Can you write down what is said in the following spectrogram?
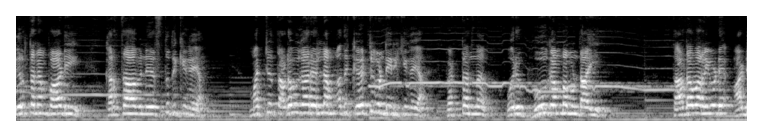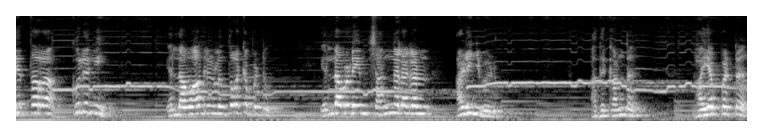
കീർത്തനം പാടി കർത്താവിനെ സ്തുതിക്കുകയാ. മറ്റു തടവുകാരെല്ലാം അത് കേട്ടുകൊണ്ടിരിക്കുകയാ. പെട്ടെന്ന് ഒരു ഭൂകമ്പമുണ്ടായി. തടവറയുടെ അടിത്തറ കുലുങ്ങി. എല്ലാ വാതിലുകളും തുറക്കപ്പെട്ടു. എല്ലാവരുടെയും ചങ്ങലകൾ അഴിഞ്ഞു വീണു. അത് കണ്ട് ഭയപ്പെട്ട്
